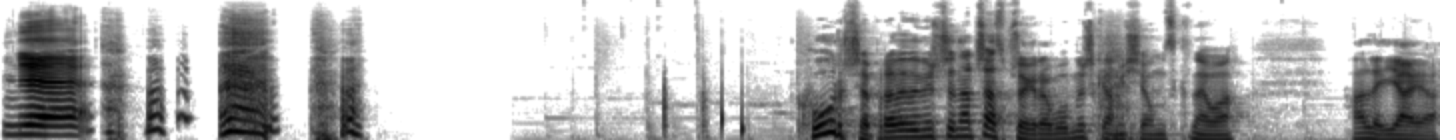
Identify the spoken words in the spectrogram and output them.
Nie! Kurczę, prawie bym jeszcze na czas przegrał, bo myszka mi się omsknęła. Ale jaja.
